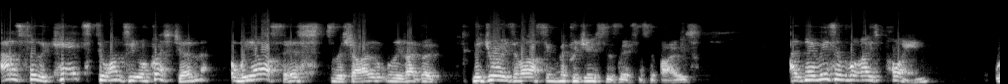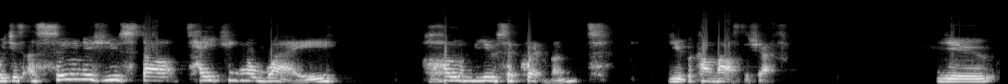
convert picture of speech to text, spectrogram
As for the kits, to answer your question, we asked this to the show. We've had the, the joys of asking the producers this, I suppose. And there is a wise point, which is as soon as you start taking away home use equipment, you become MasterChef. You,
